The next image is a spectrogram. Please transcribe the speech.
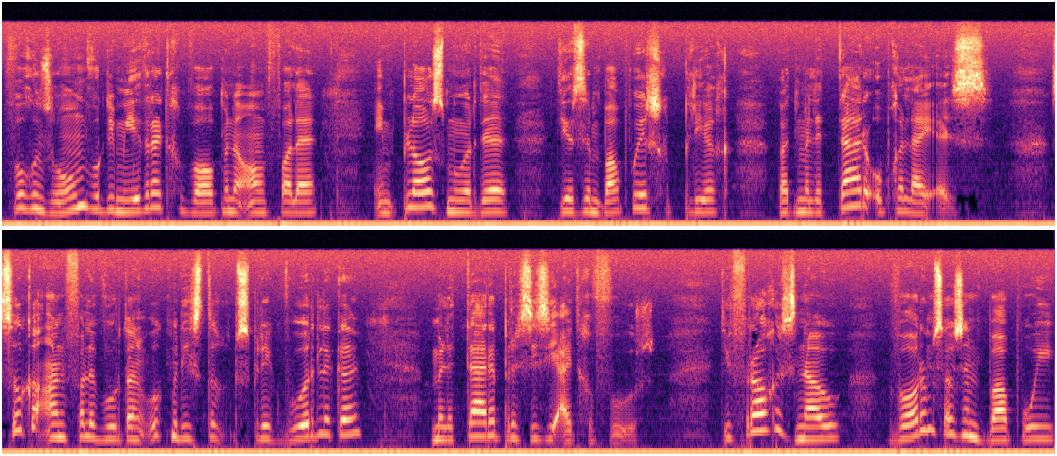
Volgens hom word die meerderheid gewapende aanvalle en plaasmoorde dier Zimbabweers gepleeg wat militair opgeleid is. Sulke aanvalle word dan ook met die spreekwoordelike militaire precisie uitgevoer. Die vraag is nou, waarom sou Zimbabwe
